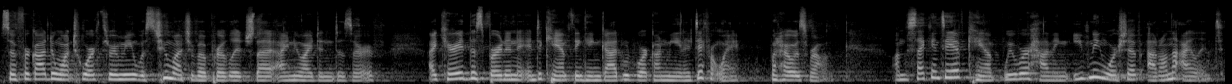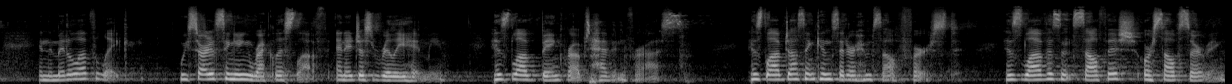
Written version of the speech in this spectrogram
So for God to want to work through me was too much of a privilege that I knew I didn't deserve. I carried this burden into camp thinking God would work on me in a different way, but I was wrong. On the second day of camp, we were having evening worship out on the island in the middle of the lake. We started singing Reckless Love, and it just really hit me. His love bankrupt heaven for us. His love doesn't consider himself first. His love isn't selfish or self serving.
